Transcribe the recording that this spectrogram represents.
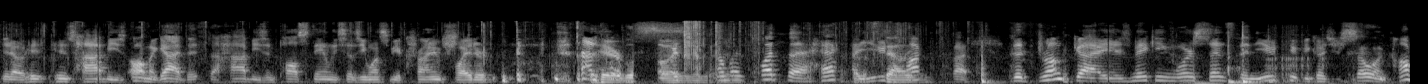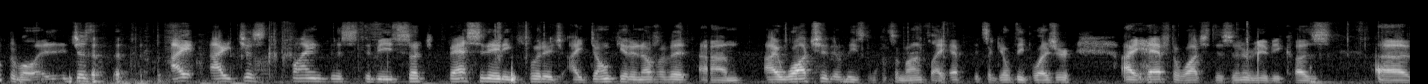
you know his, his hobbies. Oh my God, the, the hobbies. And Paul Stanley says he wants to be a crime fighter. The hair blowing. I'm like, what the heck are you stallion. talking about? The drunk guy is making more sense than you do because you're so uncomfortable. It, it just, I, I just find this to be such fascinating footage. I don't get enough of it. Um, I watch it at least once a month. I have, it's a guilty pleasure. I have to watch this interview because uh,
